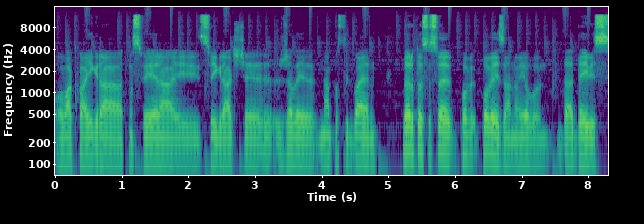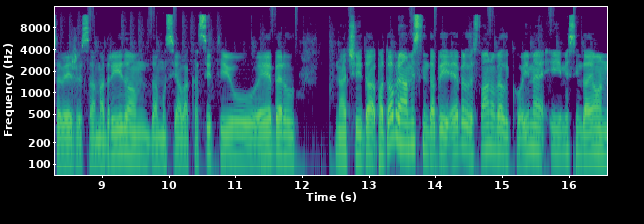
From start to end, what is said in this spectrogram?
ovakva igra, atmosfera i svi igrači će žele napustiti Bayern? Dobro, to se sve pove- povezano i ovo da Davis se veže sa Madridom, da Musiala ka Cityu, Eberl. Znači, da, pa dobro, ja mislim da bi. Eberl je stvarno veliko ime i mislim da je on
